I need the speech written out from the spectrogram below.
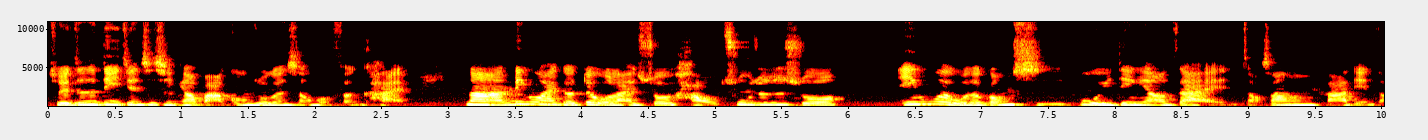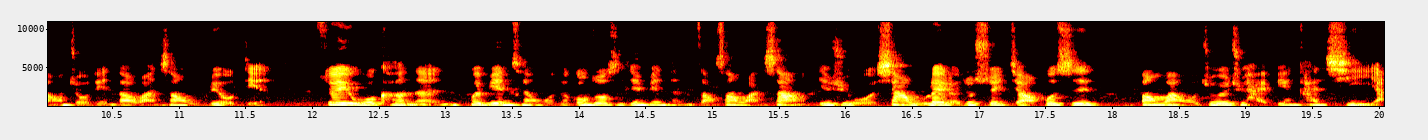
所以这是第一件事情，要把工作跟生活分开。那另外一个对我来说好处就是说，因为我的工时不一定要在早上八点、早上九点到晚上五六点。所以我可能会变成我的工作时间变成早上晚上，也许我下午累了就睡觉，或是傍晚我就会去海边看夕阳。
